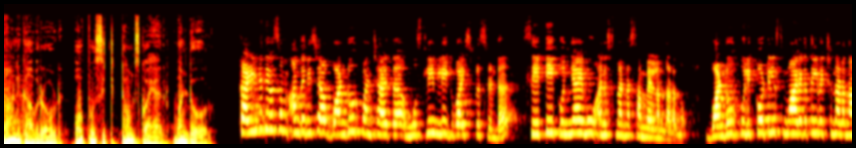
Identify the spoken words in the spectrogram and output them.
Kalikavu road opposite town square Wandoor. കഴിഞ്ഞ ദിവസം അന്തരിച്ച Wandoor panchayat Muslim League vice president C T Kunhaimu അനുസ്മരണ സമ്മേളനം നടന്നു. വണ്ടൂർ പുലിക്കോട്ടിൽ സ്മാരകത്തിൽ വെച്ച് നടന്ന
